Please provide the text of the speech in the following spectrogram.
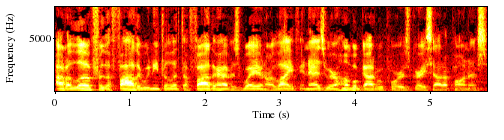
out of love for the Father, we need to let the Father have His way in our life. And as we are humble, God will pour His grace out upon us.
